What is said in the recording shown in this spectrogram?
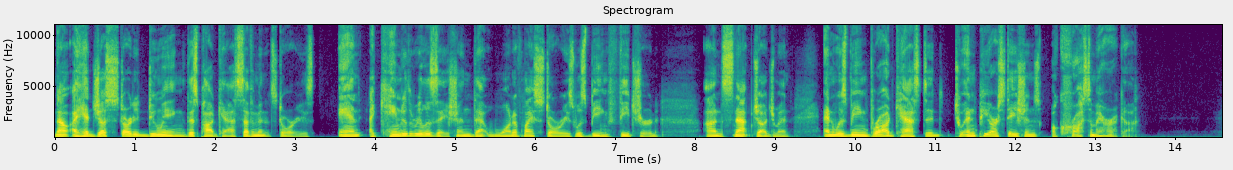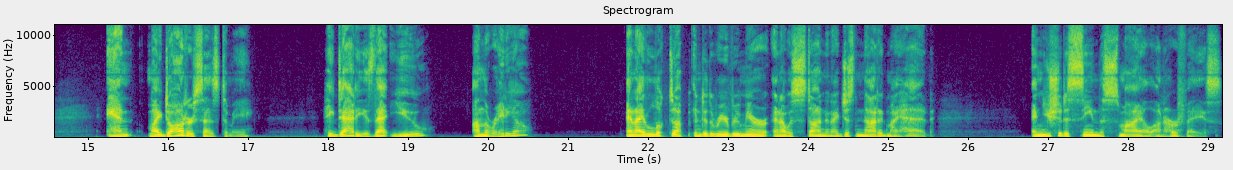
Now, I had just started doing this podcast, Seven Minute Stories, and I came to the realization that one of my stories was being featured on Snap Judgment and was being broadcasted to NPR stations across America. And my daughter says to me, Hey, Daddy, is that you on the radio? And I looked up into the rearview mirror and I was stunned and I just nodded my head. And you should have seen the smile on her face.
